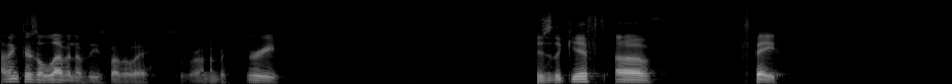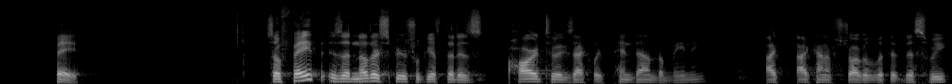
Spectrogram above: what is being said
I think there's 11 of these, by the way. So we're on number three. Is the gift of faith faith. So, faith is another spiritual gift that is hard to exactly pin down the meaning. I, I kind of struggled with it this week.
